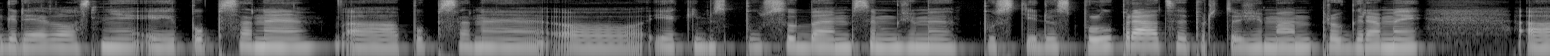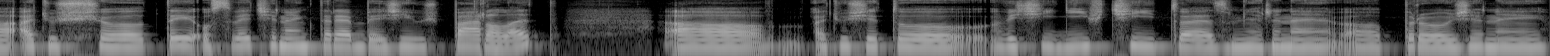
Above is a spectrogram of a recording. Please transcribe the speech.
kde je vlastně i popsané, uh, popsané uh, jakým způsobem se můžeme pustit do spolupráce, protože mám programy ať už ty osvědčené, které běží už pár let, ať už je to vyšší dívčí, to je zaměřené pro ženy,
